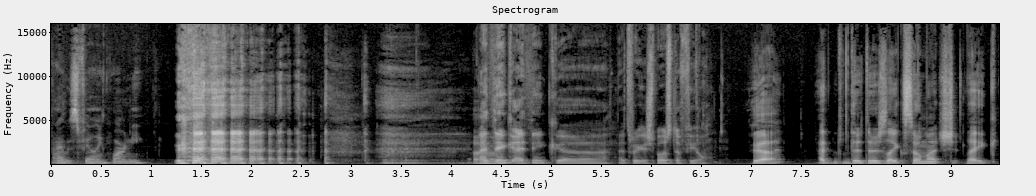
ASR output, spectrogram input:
I was feeling horny. I think I think uh, that's what you're supposed to feel. Yeah. I, there, there's like so much like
